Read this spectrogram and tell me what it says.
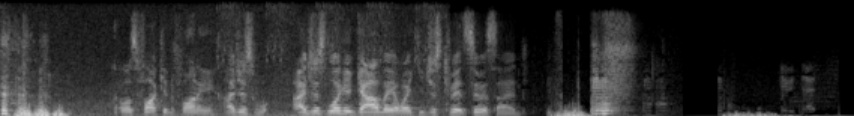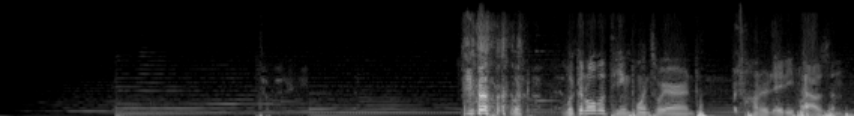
That was fucking funny. I just, I just look at Godly I'm like you just commit suicide. Look, look at all the team points we earned. 180,000.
